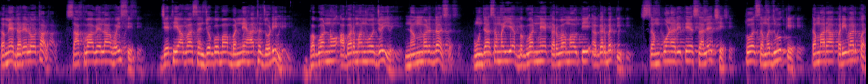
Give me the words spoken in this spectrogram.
તમે ધરેલો થાળ સાંકવાવેલા હોય છે. જેથી આવા સંજોગોમાં બંને હાથ જોડીને ભગવાનનો આભાર માનવો જોઈએ. નંબર દસ પૂજા સમયે ભગવાનને કરવામાં આવતી અગરબત્તી સંપૂર્ણ રીતે ચાલે છે. તો સમજવું કે તમારા પરિવાર પર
